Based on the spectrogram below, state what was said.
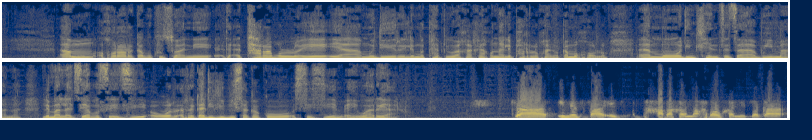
Um go ra re ka bokhutshwane tharabollo e ya modiri le mothapi wa gagwe go na le pharologanyo ka mogolo um mo dintlheng tse tsa boimana le malatsi a bosetsi re ka di lebisa ka ko ccma wa re yalo tsa in as far as ga ba gana ga ba o ganetsa ka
